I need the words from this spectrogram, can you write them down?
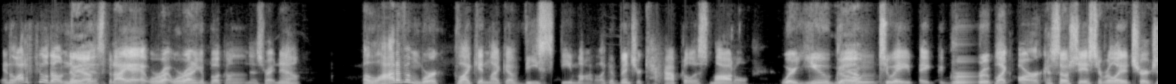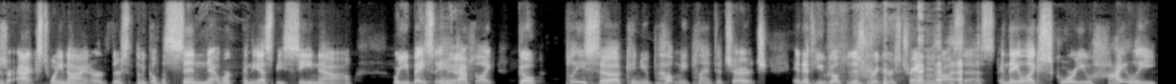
And a lot of people don't know Yeah. this, but I we're we're writing a book on this right now. A lot of them work like in like a VC model, like a venture capitalist model, where you go to a, a group like ARC, Association of Related Churches, or Acts 29, or there's something called the Send Network in the SBC now, where you basically Yeah. have to like go, please, sir, can you help me plant a church? And if you go through this rigorous training process and they like score you highly,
